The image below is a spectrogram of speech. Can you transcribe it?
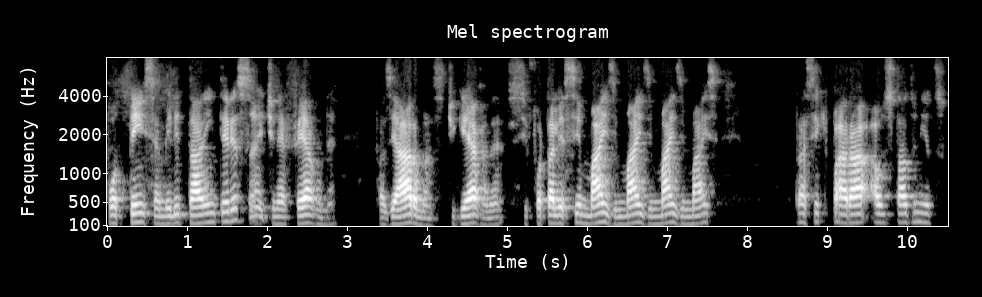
potência militar é interessante, né? Ferro, né? Fazer armas de guerra, né? Se fortalecer mais e mais e mais e mais para se equiparar aos Estados Unidos.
